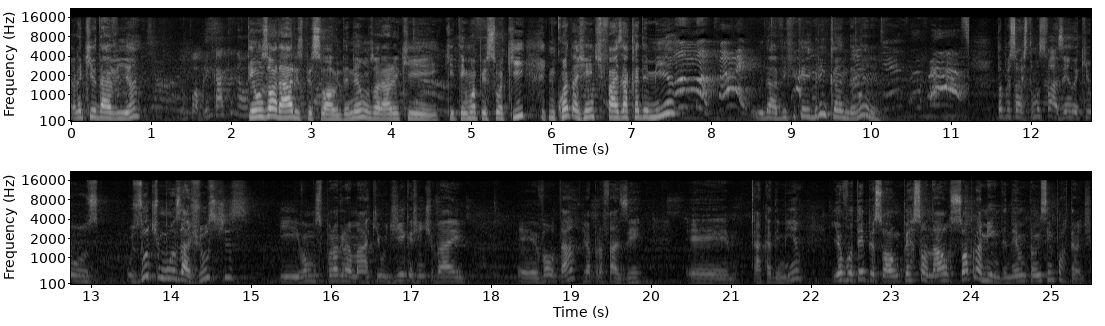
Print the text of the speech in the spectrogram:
Olha aqui o Davi, ó. Não pode brincar aqui não. Tem uns horários, pessoal, entendeu? Uns horários que, que tem uma pessoa aqui. Enquanto a gente faz a academia, o Davi fica aí brincando, tá vendo? Então, pessoal, estamos fazendo aqui os, os últimos ajustes e vamos programar aqui o dia que a gente vai é, voltar já para fazer é, a academia. E eu vou ter, pessoal, um personal só para mim, entendeu? Então isso é importante.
